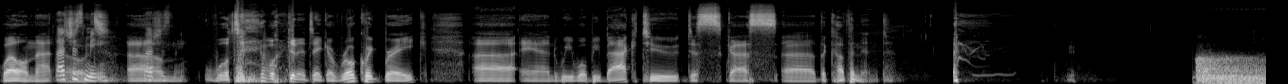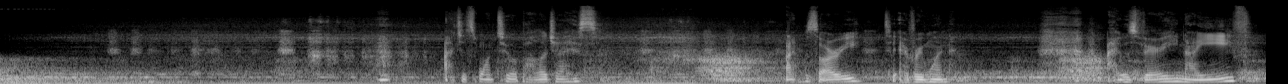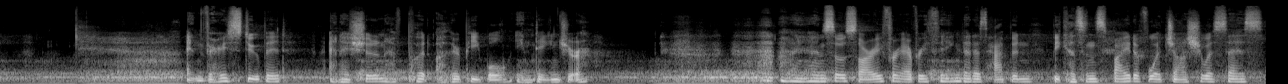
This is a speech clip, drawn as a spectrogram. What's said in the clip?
Well, on that, That's just note, me. That's just um, me. We'll t- we're going to take a real quick break, uh, and we will be back to discuss uh, the covenant. I just want to apologize. I'm sorry to everyone. I was very naive and very stupid, and I shouldn't have put other people in danger. I am so sorry for everything that has happened because, in spite of what Joshua says,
